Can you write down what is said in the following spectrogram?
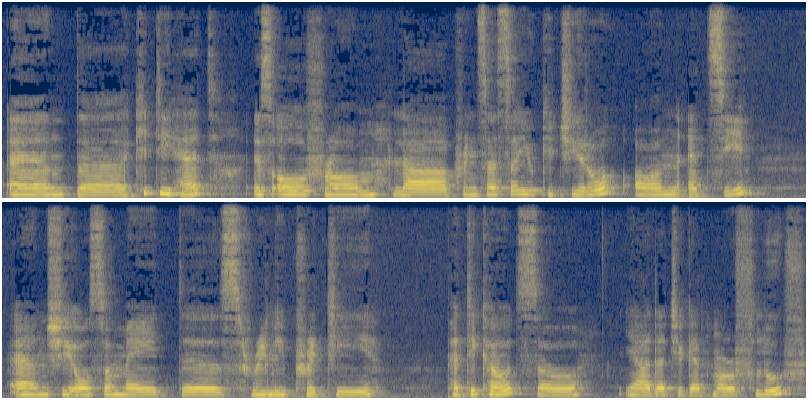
and the kitty head is all from La Princesa Yukichiro on Etsy. And she also made this really pretty petticoat. So yeah that you get more floof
